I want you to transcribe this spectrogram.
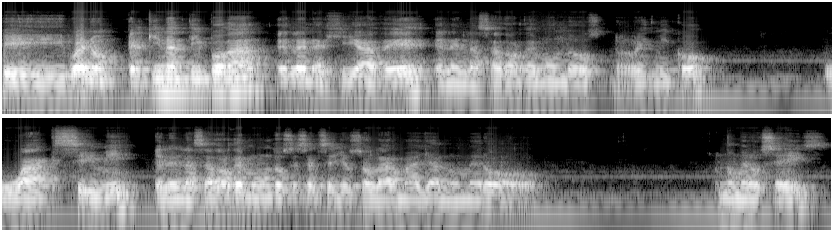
Y bueno, el kin antípoda es la energía de el enlazador de mundos rítmico. Waximi, el enlazador de mundos es el sello solar maya número número 6.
